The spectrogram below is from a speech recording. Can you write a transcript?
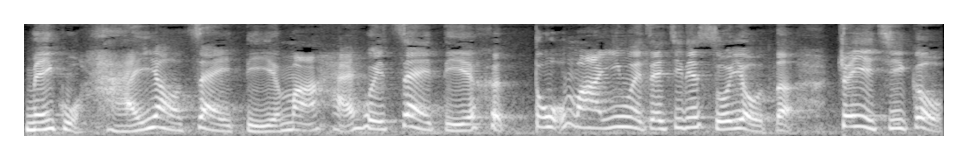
美股还要再跌吗？还会再跌很多吗？因为在今天所有的专业机构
